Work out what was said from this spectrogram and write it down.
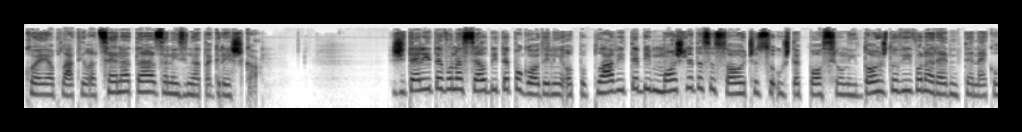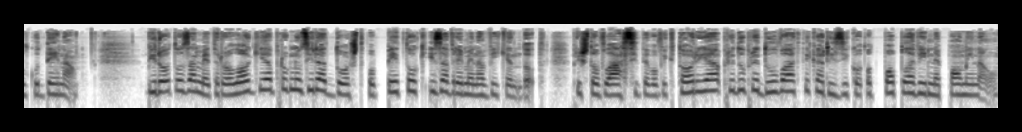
која ја платила цената за незината грешка. Жителите во населбите погодени од поплавите би можеле да се соочат со уште посилни дождови во наредните неколку дена. Бирото за метеорологија прогнозира дожд во петок и за време на викендот, при што властите во Викторија предупредуваат дека ризикот од поплави не поминал.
